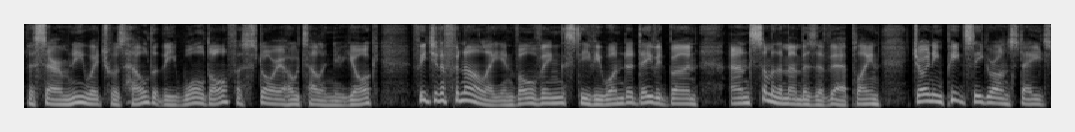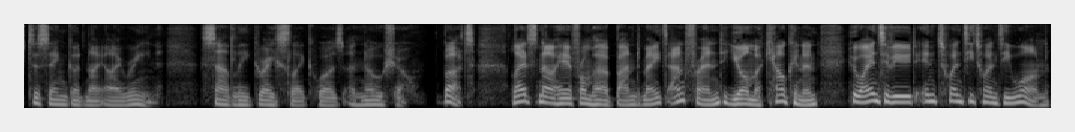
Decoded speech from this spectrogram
The ceremony, which was held at the Waldorf Astoria Hotel in New York, featured a finale involving Stevie Wonder, David Byrne, and some of the members of Airplane, joining Pete Seeger on stage to sing Goodnight Irene. Sadly, Grace Slick was a no show. But let's now hear from her bandmate and friend, Jorma Kaukonen, who I interviewed in 2021,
